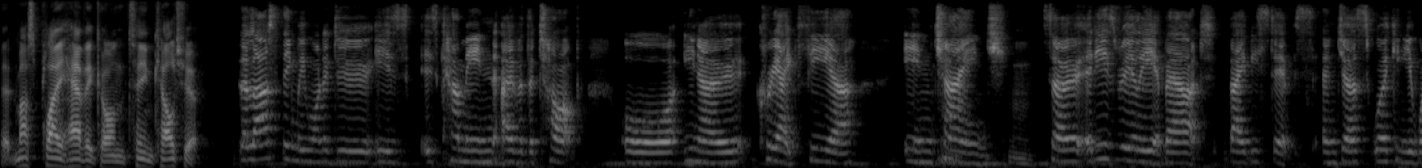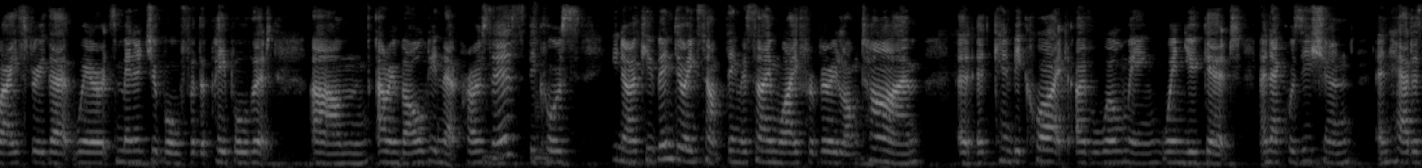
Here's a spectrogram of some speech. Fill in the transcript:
it must play havoc on team culture. The last thing we want to do is is come in over the top or you know create fear in change. Mm. So it is really about baby steps and just working your way through that where it's manageable for the people that um, are involved in that process. Because you know if you've been doing something the same way for a very long time, it, it, can be quite overwhelming when you get an acquisition and how does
